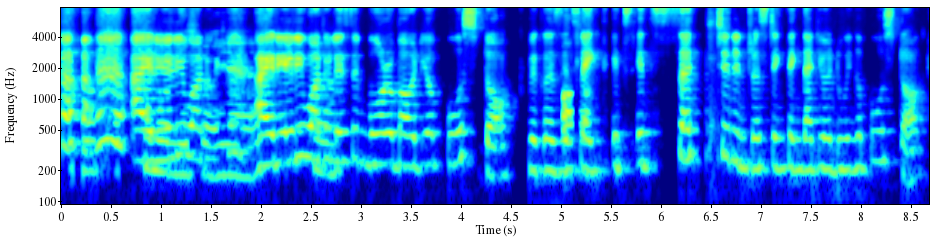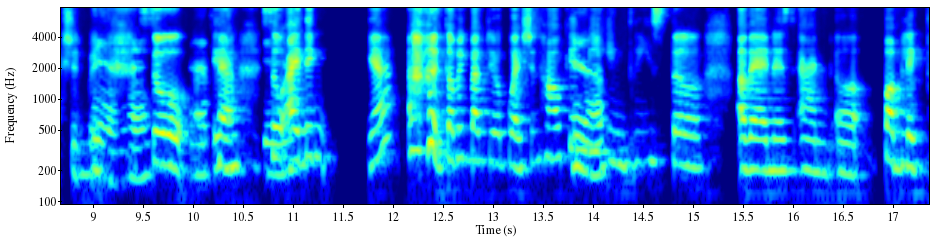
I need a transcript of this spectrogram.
I really want show, to. Yeah. I really want yeah. to listen more about your postdoc because it's okay. like it's it's such an interesting thing that you're doing a postdoc, Shinmay. Yeah. So yeah. So I think yeah coming back to your question how can yeah. we increase the awareness and uh, public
